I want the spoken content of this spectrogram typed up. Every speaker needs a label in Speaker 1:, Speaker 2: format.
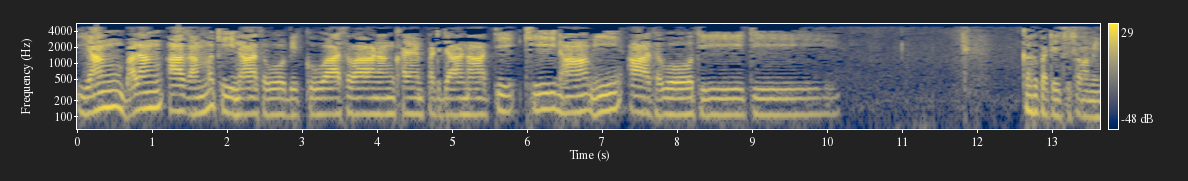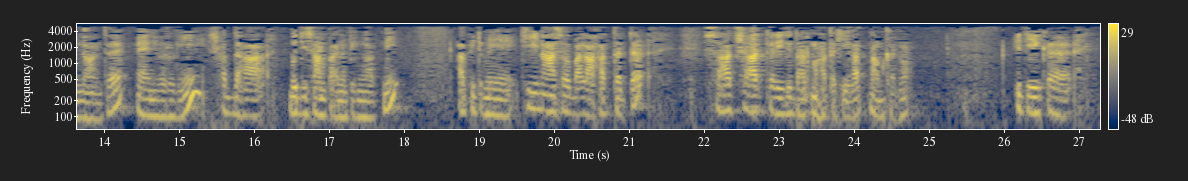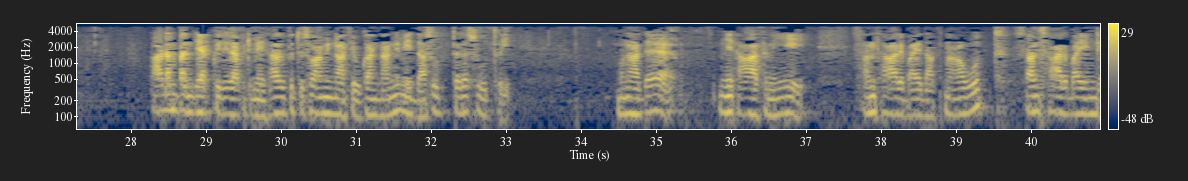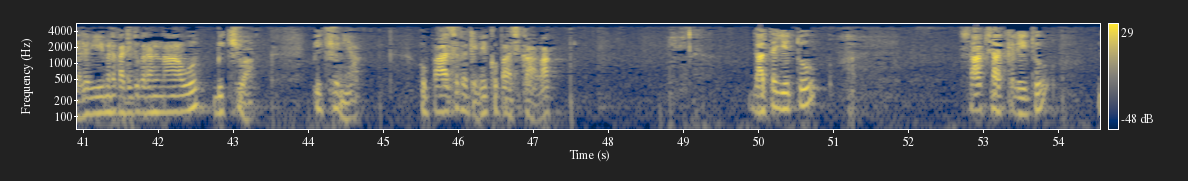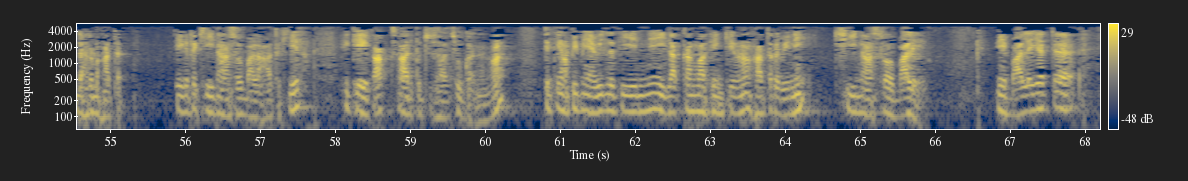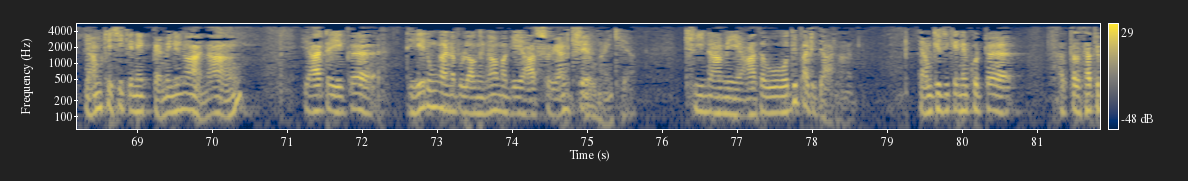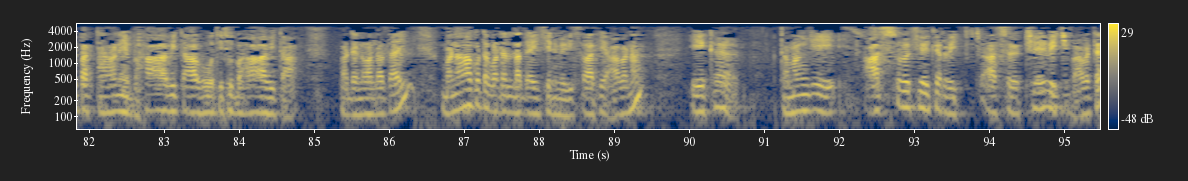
Speaker 1: යං බලං ආගම්ම කීනාසවෝ බික්ඛු ආසවාණං khයං පටිජානාති කීනාමි ආසවෝ තීති. කරුකටේච ස්වාමීන් වහන්සේ මෑණිවරුනි ශ්‍රද්ධා බුද්ධ සම්පන්න පින්වත්නි අපිට මේ කීනාසව බල හතට සාක්ෂාත් කර යුතු ධර්ම හත කියලා නම් කරනවා. ඉතින් ඒක පාඩම් පන්තියක් විදිහට අපිට මේ සාරිපුත්තු ස්වාමීන් වහන්සේ උගන්වන්නේ මේ දසුත්තර සූත්‍රය. මොනවාද? මේ ශාසනයේ සංසාරේ බය දක්නා වූත් සංසාර බයෙන් ගැලවීමට කටයුතු කරන්නා වූත් භික්ෂුවක් භික්ෂුණියක් උපාසක කෙනෙක් උපාසිකාවක්. දත යුතු සාක්ෂාත් කළ යුතු ධර්ම හතර ඒකට කීනාසෝ බලහත කියලා එක එකක් සාරිපුත්‍ර සාචු ගන්නවා. ඉතින් අපි මේ ඇවිල්ලා තියෙන්නේ ඉලක්කම් වශයෙන් කියනවා හතරවෙනි කීනාසෝ බලය. මේ බලයට යම් කිසි කෙනෙක් පැමිණෙනවා නම් යාට ඒක තේරුම් ගන්න පුළුවන් වෙනවා මගේ ආශ්‍රයයන් ක්ෂය වුණයි කියලා. කීනාමේ ආතවෝදි පරිදානන. යම් කිසි කෙනෙකුට සතර සතිපට්ඨානේ භාවිතා හෝති සුභාවිතා වඩනවා ලදයි මනාකොට වඩන ලදයි කියන මේ විශ්වාසය ආවනම් ඒක තමන්ගේ ආශ්‍රවක්ෂය කරවිච්ච ආශ්‍රවක්ෂය වෙච්ච බවට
